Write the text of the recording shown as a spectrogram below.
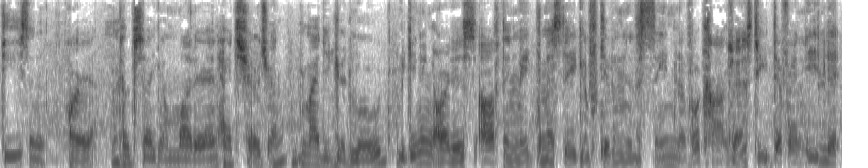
decent art. Looks like a mother and her children. Mighty good road. Beginning artists often make the mistake of giving you the same level of contrast to differently lit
